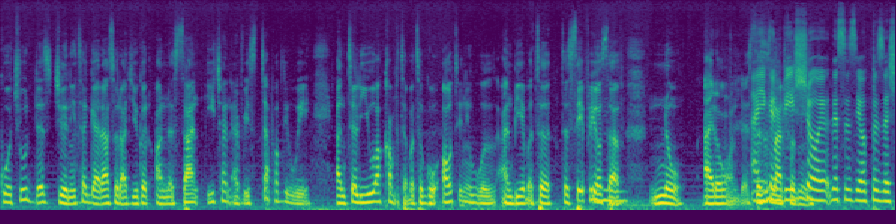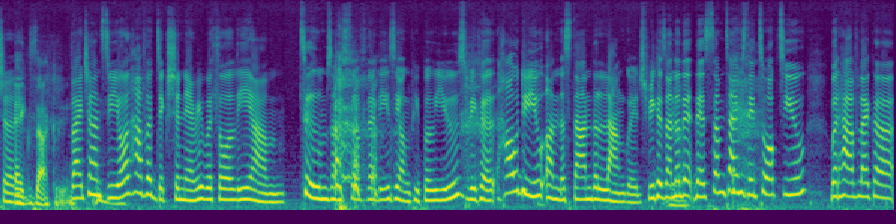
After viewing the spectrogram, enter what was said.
go through this journey together so that you could understand each and every step of the way until you are comfortable to go out in the world and be able to to say for yourself, mm-hmm. no, I don't want this. and this you is can not be for me. sure this is your position. Exactly. By chance, do you all have a dictionary with all the um, terms and stuff that these young people use? Because how do you understand the language? Because I know that there's sometimes they talk to you but have like a,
